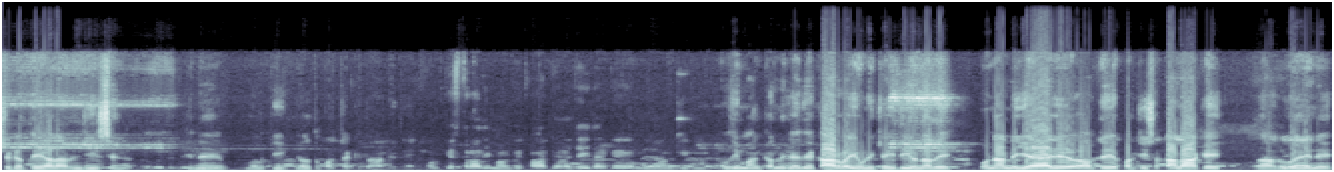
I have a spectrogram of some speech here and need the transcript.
ਚਗੱਤੇ ਵਾਲਾ ਰਣਜੀਤ ਸਿੰਘ। ਜਿਹਨੇ ਮਤਲਬ ਕਿ ਗਲਤ ਪਰਚਾ ਕੀਤਾ ਸਾਡੇ ਤੇ। ਹੁਣ ਕਿਸ ਤਰ੍ਹਾਂ ਦੀ ਮੰਗ ਹੈ ਖਾਰਜ ਹੋਣਾ ਚਾਹੀਦਾ ਕਿ ਮੰਗ ਕੀ ਅਸੀਂ ਮੰਗ ਕਰਨੀ ਚਾਹੀਦੀ ਹੈ ਕਾਰਵਾਈ ਹੋਣੀ ਚਾਹੀਦੀ ਉਹਨਾਂ ਦੇ। ਉਹਨਾਂ ਨਜਾਇਜ਼ ਆਪਦੇ ਫਰਜ਼ੀ ਸੱਟਾਂ ਲਾ ਕੇ ਦਾਖਲ ਹੋਏ ਨੇ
